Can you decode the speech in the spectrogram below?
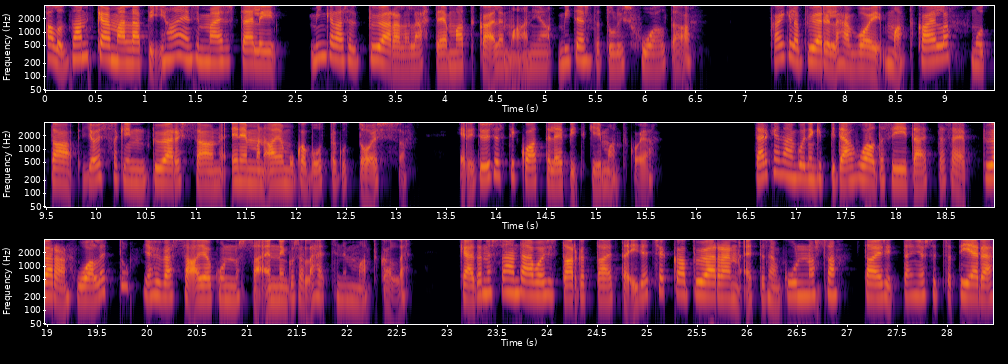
Aloitetaan nyt käymään läpi ihan ensimmäisestä, eli minkälaisella pyörällä lähtee matkailemaan ja miten sitä tulisi huoltaa. Kaikilla pyörillähän voi matkailla, mutta joissakin pyörissä on enemmän ajomukavuutta kuin toisissa, erityisesti kun ajattelee pitkiä matkoja. Tärkeintä on kuitenkin pitää huolta siitä, että se pyörä on huollettu ja hyvässä ajokunnossa ennen kuin sä lähdet sinne matkalle – Käytännössähän tämä voi siis tarkoittaa, että itse tsekkaa pyörän, että se on kunnossa, tai sitten jos et sä tiedä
